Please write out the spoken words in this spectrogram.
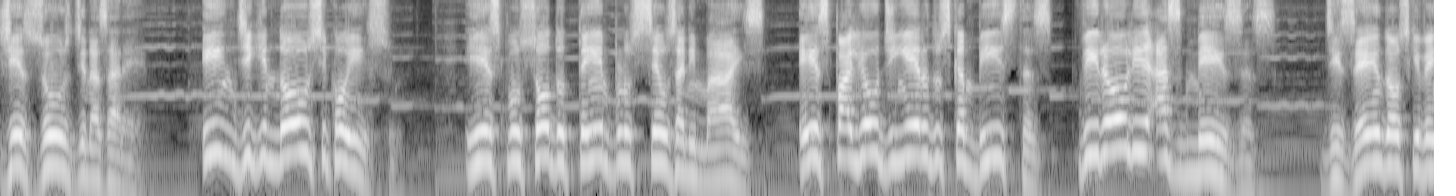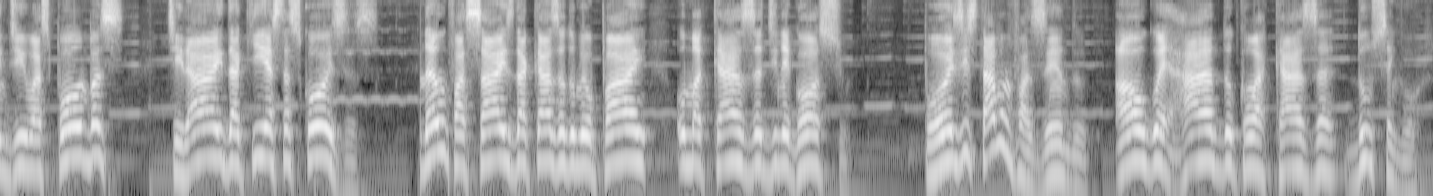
Jesus de Nazaré. Indignou-se com isso e expulsou do templo seus animais, espalhou o dinheiro dos cambistas, virou-lhe as mesas, dizendo aos que vendiam as pombas: Tirai daqui estas coisas. Não façais da casa do meu pai uma casa de negócio, pois estavam fazendo algo errado com a casa do Senhor.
